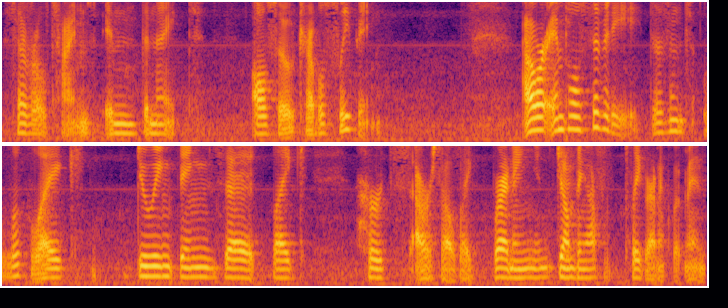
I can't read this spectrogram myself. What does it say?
several times in the night. Also, trouble sleeping. Our impulsivity doesn't look like doing things that, like, hurts ourselves, like running and jumping off of playground equipment,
